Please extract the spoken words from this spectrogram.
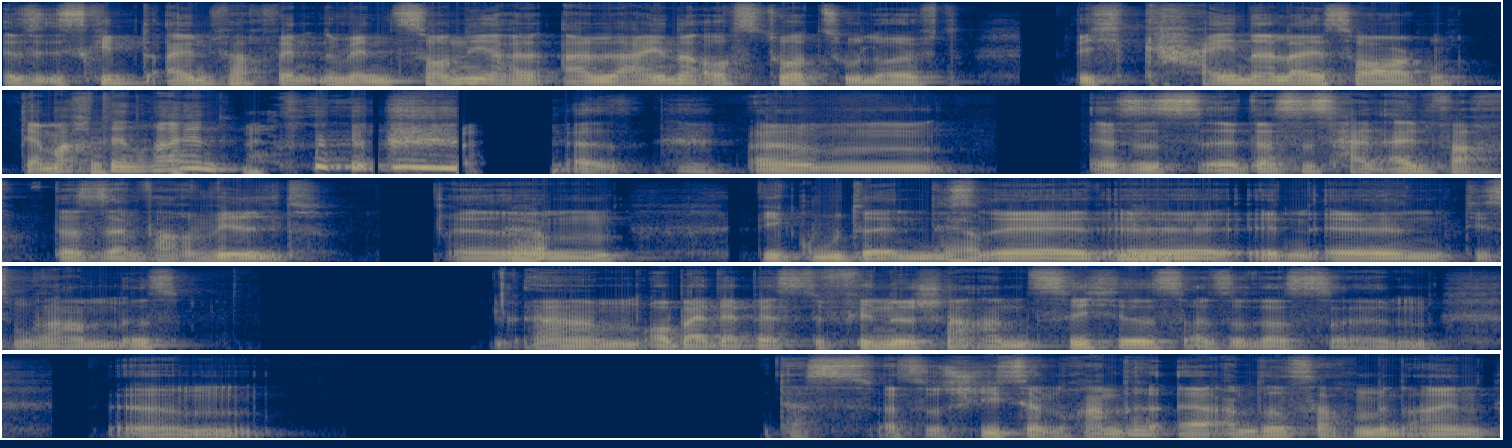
Also es gibt einfach, wenn, wenn Sonny al alleine aufs Tor zuläuft, ich keinerlei Sorgen. Der macht den rein. also, ähm, es ist, äh, das ist halt einfach, das ist einfach wild. Ähm, wie gut er in, dies, Ja. äh, Mhm. äh, in, in diesem Rahmen ist. Ähm, ob er der beste Finisher an sich ist, also das, ähm, ähm, das, also es schließt ja noch andere, äh, andere Sachen mit ein.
